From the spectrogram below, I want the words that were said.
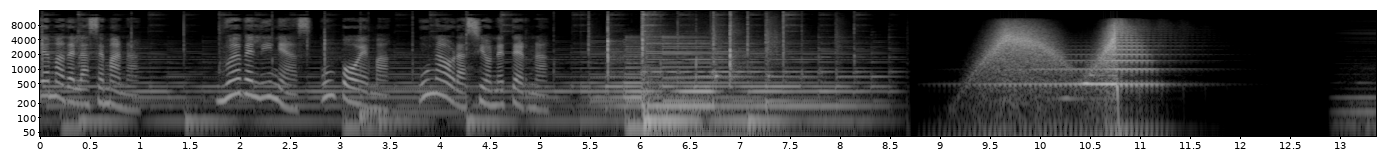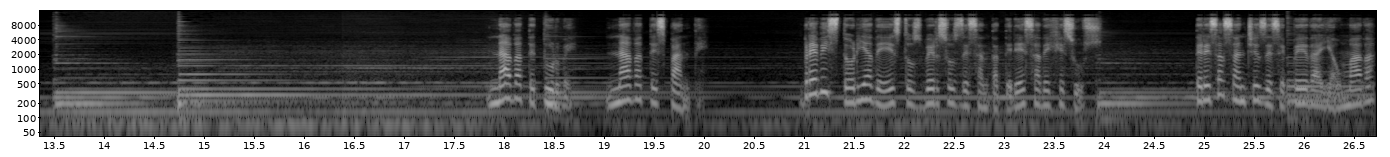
Tema de la semana. Nueve líneas, un poema, una oración eterna. Nada te turbe, nada te espante. Breve historia de estos versos de Santa Teresa de Jesús. Teresa Sánchez de Cepeda y Ahumada,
